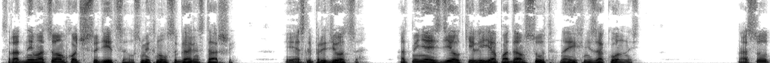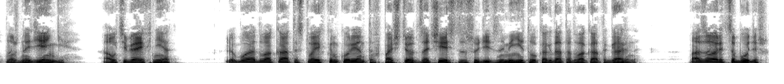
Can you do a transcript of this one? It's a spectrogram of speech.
С родным отцом хочешь судиться? Усмехнулся Гарин-старший. Если придется. Отменяй сделки, или я подам в суд на их незаконность. На суд нужны деньги, а у тебя их нет. Любой адвокат из твоих конкурентов почтет за честь засудить знаменитого когда-то адвоката Гарина. Позориться будешь.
